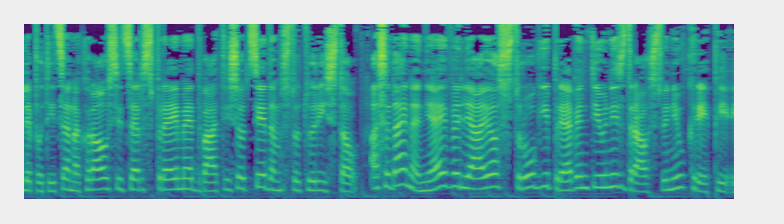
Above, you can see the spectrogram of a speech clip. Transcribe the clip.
Lepotica na krov sicer sprejme 2700 turistov, a sedaj na njej veljajo strogi preventivni zdravstveni ukrepi.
